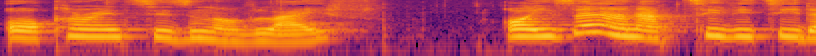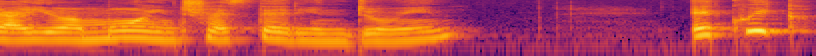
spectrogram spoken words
or current season of life? Or is there an activity that you are more interested in doing? A quick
